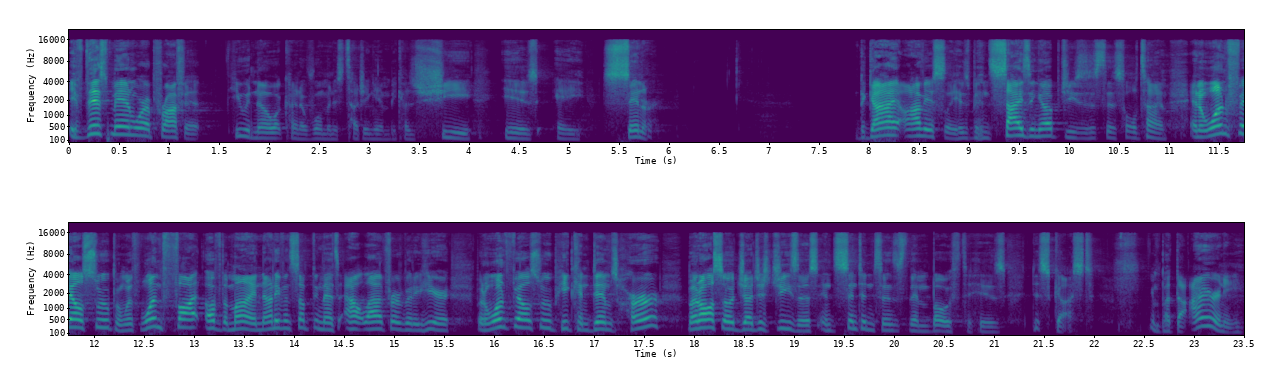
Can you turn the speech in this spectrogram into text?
If this man were a prophet, he would know what kind of woman is touching him because she is a sinner. The guy obviously has been sizing up Jesus this whole time. And in one fell swoop, and with one thought of the mind, not even something that's out loud for everybody to hear, but in one fell swoop, he condemns her, but also judges Jesus and sentences them both to his disgust. But the irony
